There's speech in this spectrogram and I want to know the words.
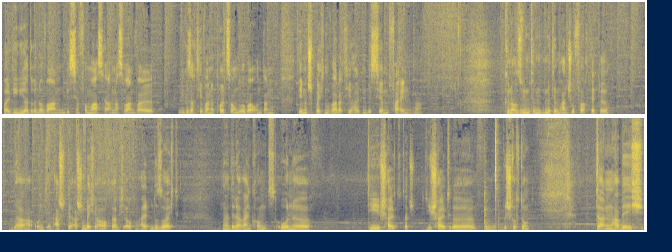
weil die, die da drin waren, ein bisschen vom Maß her anders waren, weil, wie gesagt, hier war eine Polsterung drüber und dann dementsprechend war das hier halt ein bisschen verengt. Ne? Genauso wie mit dem, mit dem Handschuhfachdeckel da und den Asch, der Aschenbecher auch. Da habe ich auch einen alten besorgt, ne, der da reinkommt, ohne die Schalt, die Schaltbeschriftung. Äh, dann habe ich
